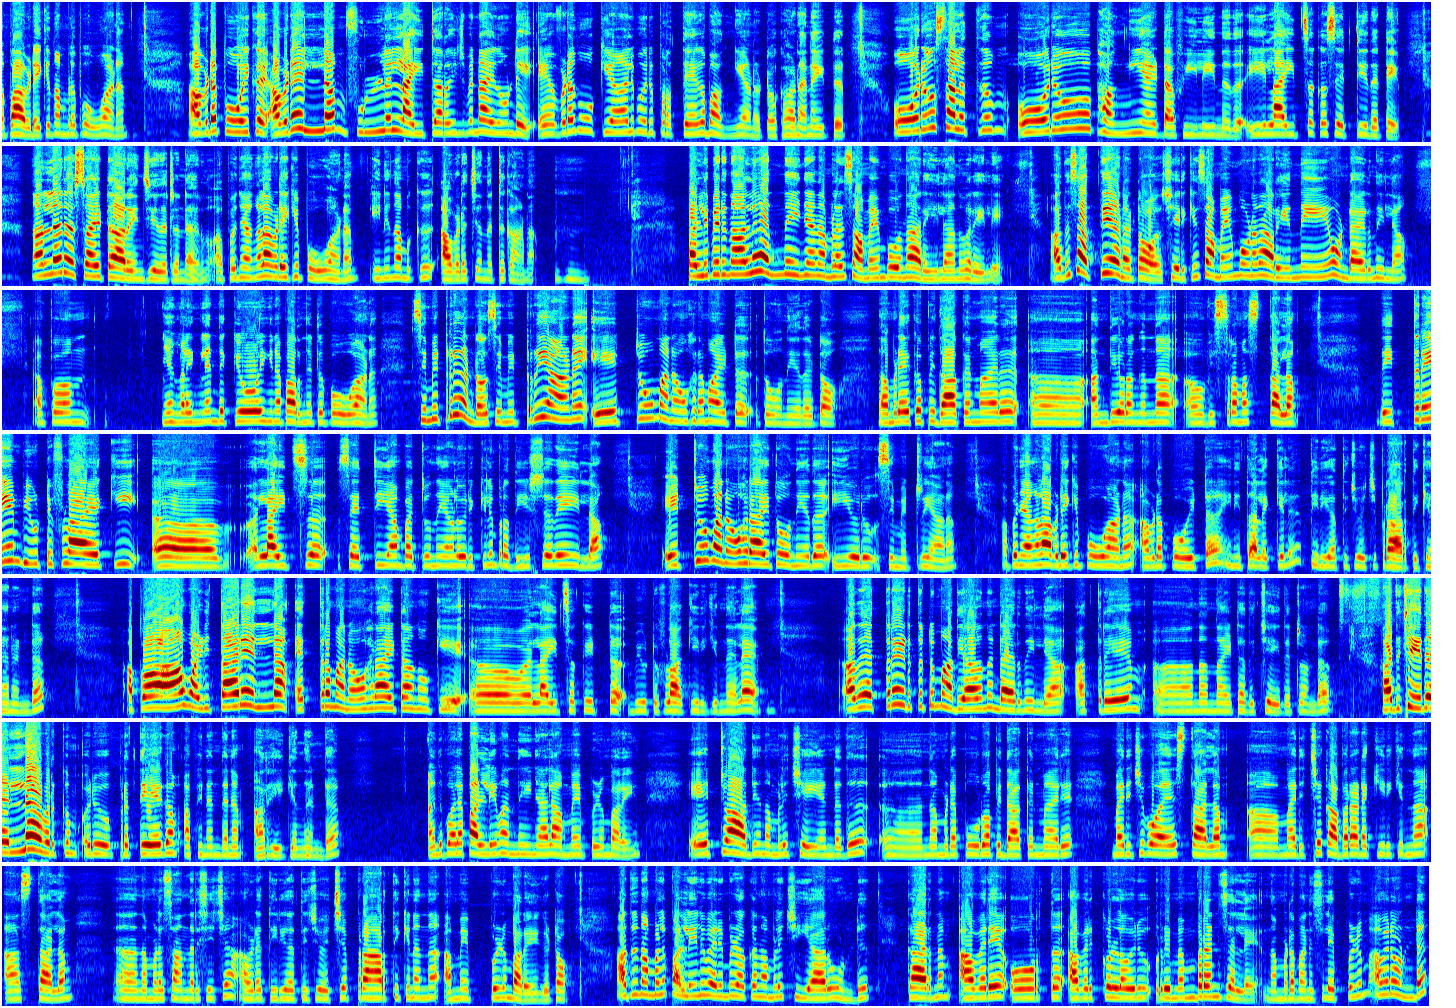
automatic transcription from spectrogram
അപ്പോൾ അവിടേക്ക് നമ്മൾ പോവാണ്. അവിടെ പോയി അവിടെ എല്ലാം ഫുള്ള് ലൈറ്റ് അറേഞ്ച്മെന്റ് ആയതുകൊണ്ടേ എവിടെ നോക്കിയാലും ഒരു പ്രത്യേക ഭംഗിയാണ് കേട്ടോ കാണാനായിട്ട്. ഓരോ സ്ഥലത്തും ഓരോ ഭംഗിയായിട്ടാണ് ഫീൽ ചെയ്യുന്നത്. ഈ ലൈറ്റ്സ് ഒക്കെ സെറ്റ് ചെയ്തിട്ടേ. നല്ല രസമായിട്ട് അറേഞ്ച് ചെയ്തിട്ടുണ്ടായിരുന്നു. അപ്പോൾ ഞങ്ങൾ അവിടേക്ക് പോവാണ്. ഇനി നമുക്ക് അവിടെ ചെന്നിട്ട് കാണാം. പള്ളി പെരുന്നാളിന് വന്നു കഴിഞ്ഞാൽ നമ്മൾ സമയം പോകുന്ന അറിയില്ല എന്ന് പറയില്ലേ? അത് സത്യമാണ് കേട്ടോ ശരിക്കും സമയം പോകണമെന്ന് അറിയുന്നേ ഉണ്ടായിരുന്നില്ല. അപ്പം ഞങ്ങളിങ്ങനെ എന്തൊക്കെയോ ഇങ്ങനെ പറഞ്ഞിട്ട് പോവുകയാണ് സിമിട്രി ഉണ്ടോ? സിമിട്രി ആണ് ഏറ്റവും മനോഹരമായിട്ട് തോന്നിയത് കേട്ടോ നമ്മുടെയൊക്കെ പിതാക്കന്മാർ അന്തി ഉറങ്ങുന്ന ആ, വിശ്രമ സ്ഥലം ഇത്രയും ബ്യൂട്ടിഫുൾ ആക്കി ലൈറ്റ്സ് സെറ്റ് ചെയ്യാൻ പറ്റുമെന്ന് ഞങ്ങൾ ഒരിക്കലും പ്രതീക്ഷിച്ചതേയില്ല. ഏറ്റവും മനോഹരമായി തോന്നിയത് ഈ ഒരു സിമിട്രിയാണ്. അപ്പോൾ ഞങ്ങൾ അവിടേക്ക് പോവാണ്. അവിടെ പോയിട്ട് ഇനി തലയ്ക്കൽ തിരി കത്തിച്ച് വെച്ച് പ്രാർത്ഥിക്കാനുണ്ട്. അപ്പോൾ ആ വഴിത്താരെല്ലാം എത്ര മനോഹരമായിട്ടാണ് നോക്കി ലൈറ്റ്സൊക്കെ ഇട്ട് ബ്യൂട്ടിഫുൾ ആക്കിയിരിക്കുന്നത് അല്ലേ? അത് എത്ര എടുത്തിട്ടും മതിയാകുന്നുണ്ടായിരുന്നില്ല അത്രയും നന്നായിട്ട് അത് ചെയ്തിട്ടുണ്ട്. അത് ചെയ്ത എല്ലാവർക്കും ഒരു പ്രത്യേകം അഭിനന്ദനം അർഹിക്കുന്നുണ്ട്. അതുപോലെ പള്ളി വന്നു കഴിഞ്ഞാൽ അമ്മ എപ്പോഴും പറയും ഏറ്റവും ആദ്യം നമ്മൾ ചെയ്യേണ്ടത് നമ്മുടെ പൂർവ പിതാക്കന്മാർ മരിച്ചുപോയ സ്ഥലം മരിച്ച കബറടക്കിയിരിക്കുന്ന ആ സ്ഥലം നമ്മൾ സന്ദർശിച്ച് അവിടെ തിരി കത്തിച്ച് വെച്ച് പ്രാർത്ഥിക്കണമെന്ന് അമ്മ എപ്പോഴും പറയും കേട്ടോ. അത് നമ്മൾ പള്ളിയിൽ വരുമ്പോഴൊക്കെ നമ്മൾ ചെയ്യാറുമുണ്ട് കാരണം അവരെ ഓർത്ത് അവർക്കുള്ള ഒരു റിമെമ്പറൻസ് അല്ലേ? നമ്മുടെ മനസ്സിൽ എപ്പോഴും അവരുണ്ട്.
